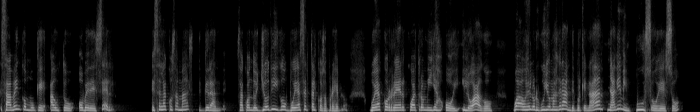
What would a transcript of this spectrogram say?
saben como que auto obedecer, esa es la cosa más grande. O sea, cuando yo digo voy a hacer tal cosa, por ejemplo, voy a correr cuatro millas hoy y lo hago, wow, es el orgullo más grande porque nada, nadie me impuso eso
